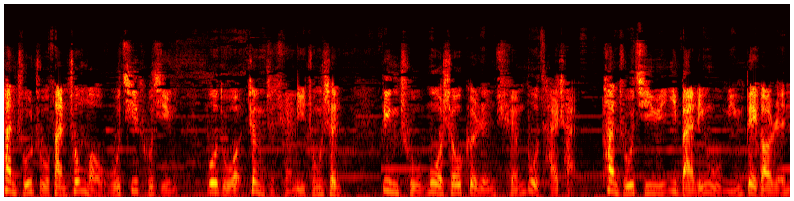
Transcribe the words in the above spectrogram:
判处主犯钟某无期徒刑，剥夺政治权利终身，并处没收个人全部财产；判处其余一百零五名被告人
